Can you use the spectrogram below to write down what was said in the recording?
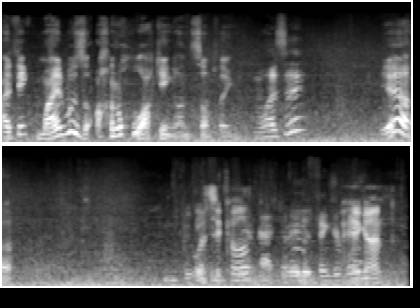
I think mine was auto locking on something. Was it? Yeah. What's it called? Activated. Finger Hang bang? on.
